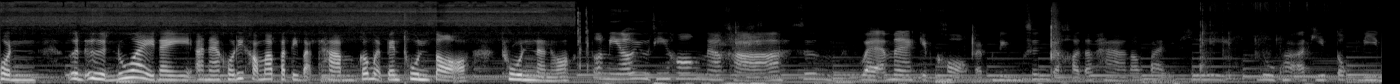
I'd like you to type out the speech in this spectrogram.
คนอื่นๆด้วยในอนาคตที่เขามาปฏิบัติธรรมก็เหมือนเป็นทุนต่อ ทุนนะเนาะตอนนี้เราอยู่ที่ห้องนะคะ ซึ่งแวะมาเก็บของแบบนึง ซึ่งเดี๋ยวเขาจะพาเราไปที่ดูพระอาทิตย์ตกดิน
